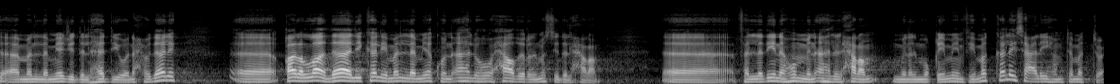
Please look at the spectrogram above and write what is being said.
من لم يجد الهدي ونحو ذلك. قال الله ذلك لمن لم يكن أهله حاضر المسجد الحرام. فالذين هم من أهل الحرم من المقيمين في مكة ليس عليهم تمتع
